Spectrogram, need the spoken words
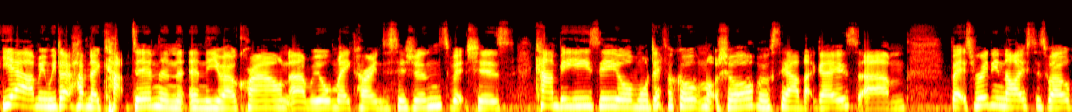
Yeah, I mean, we don't have no captain in, in the UL Crown. Um, we all make our own decisions, which is can be easy or more difficult. Not sure. We'll see how that goes. Um, but it's really nice as well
